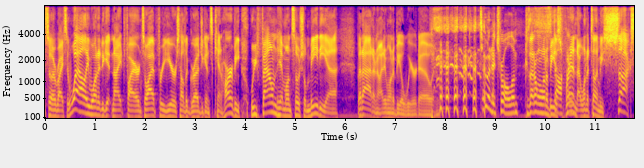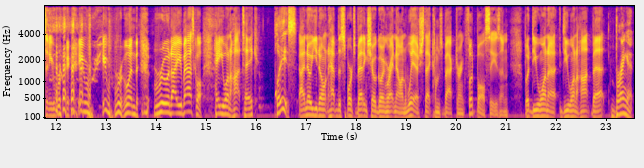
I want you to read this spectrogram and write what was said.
So everybody said, "Well, he wanted to get Knight fired," and so I've for years held a grudge against Ken Harvey. We found him on social media, but I don't know. I didn't want to be a weirdo. And, Do you want to troll him? because I don't want to be his Stalk friend. him. I want to tell him he sucks and he ru- he, he ruined ruined IU basketball. Hey, you want a hot take? Please. I know you don't have the sports betting show going right now on Wish. That comes back during football season. But do you want to do you want a hot bet? Bring it.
